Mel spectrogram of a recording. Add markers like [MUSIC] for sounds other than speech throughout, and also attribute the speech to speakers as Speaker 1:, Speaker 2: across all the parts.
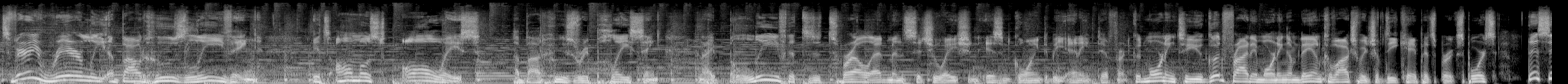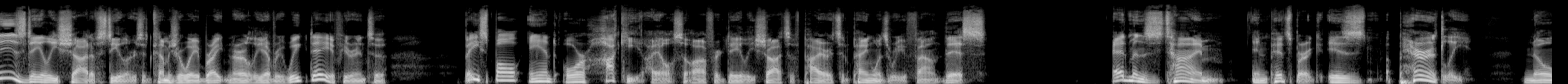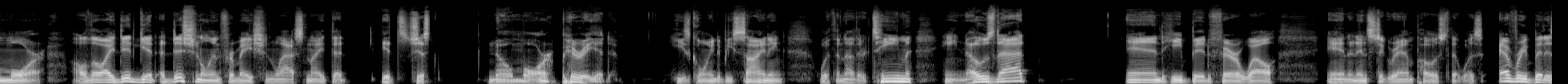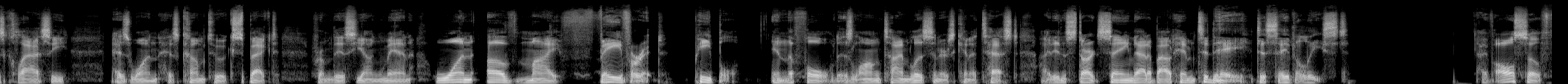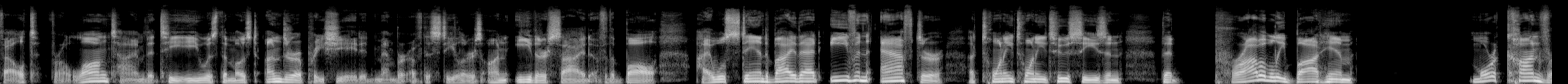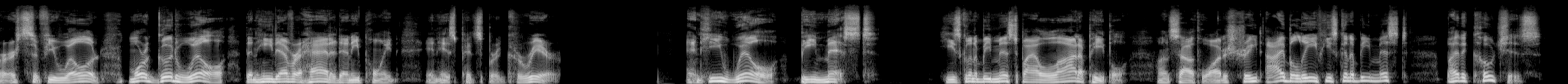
Speaker 1: It's very rarely about who's leaving, it's almost always about who's replacing. And I believe that the Terrell Edmunds situation isn't going to be any different. Good morning to you. Good Friday morning. I'm Dejan Kovacevic of DK Pittsburgh Sports. This is Daily Shot of Steelers. It comes your way bright and early every weekday if you're into baseball and or hockey. I also offer daily shots of Pirates and Penguins where you found this. Edmunds' time in Pittsburgh is apparently no more. Although I did get additional information last night that it's just no more, period. He's going to be signing with another team. He knows that. And he bid farewell in an Instagram post that was every bit as classy as one has come to expect from this young man. One of my favorite people in the fold, as longtime listeners can attest. I didn't start saying that about him today, to say the least. I've also felt for a long time that TE was the most underappreciated member of the Steelers on either side of the ball. I will stand by that even after a 2022 season that probably bought him more converts, if you will, or more goodwill than he'd ever had at any point in his Pittsburgh career. And he will be missed. He's going to be missed by a lot of people on South Water Street. I believe he's going to be missed by the coaches.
